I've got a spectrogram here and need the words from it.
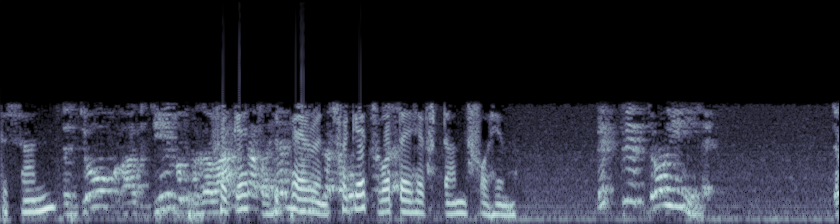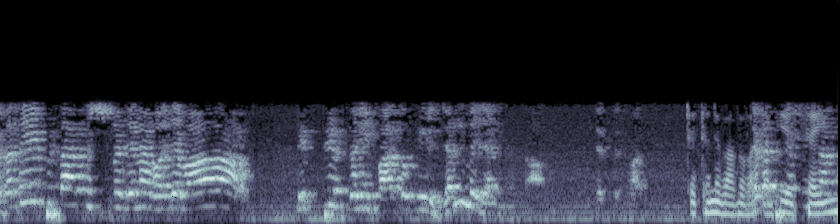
the son forgets the parents, forgets what they have done for him. जगते पिता कृष्ण जना भजवा पितृ पातों की जन्म जन्म Chaitanya Bhagavatam, he is saying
